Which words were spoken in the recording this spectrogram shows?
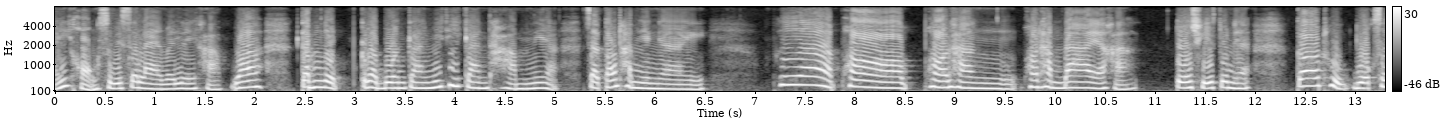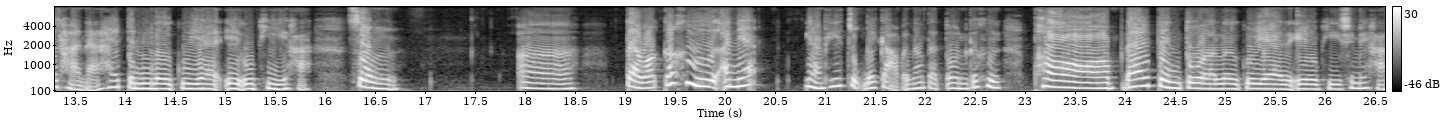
ยของสวิตเซอร์แลนด์ไว้เลยค่ะ ว่ากำหนดกระบวนการวิธีการทำเนี่ย จะต้องทำยังไง เพื่อพอพอทางพอทำได้อะค่ะ ตัวชีสตัวเนี้ยก็ถูกยกสถานะให้เป็นเลกุย AOP ค่ะ ส่งแต่ว่าก็คืออันเนี้ยอย่างที่จุกได้กล่าวไปตั้งแต่ต้นก็คือ พอได้เป็นตัวเลกุย AOP ใช่ไหมคะ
